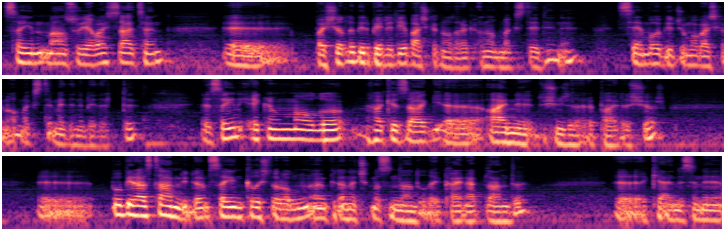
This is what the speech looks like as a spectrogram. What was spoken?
Sayın Mansur Yavaş zaten e, başarılı bir belediye başkanı olarak anılmak istediğini, sembol bir cumhurbaşkanı olmak istemediğini belirtti. E, Sayın Ekrem İmamoğlu hakeza aynı düşünceleri paylaşıyor. Bu biraz tahmin ediyorum Sayın Kılıçdaroğlu'nun ön plana çıkmasından dolayı kaynaklandı. E, kendisini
